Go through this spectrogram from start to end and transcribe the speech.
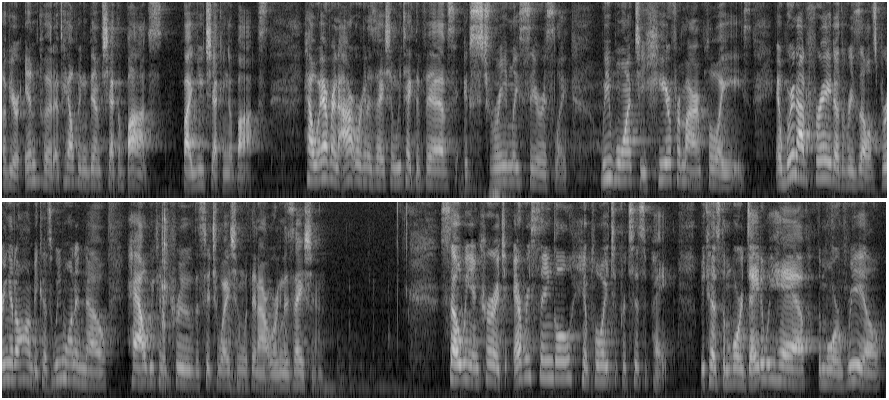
of your input of helping them check a box by you checking a box. However, in our organization, we take the FEVS extremely seriously. We want to hear from our employees, and we're not afraid of the results. Bring it on because we want to know how we can improve the situation within our organization. So we encourage every single employee to participate because the more data we have, the more real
